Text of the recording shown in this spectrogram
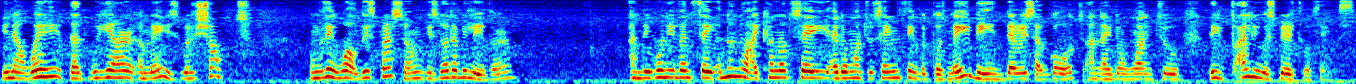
in a way that we are amazed we're shocked. And we think well this person is not a believer and they won't even say no no i cannot say i don't want to say anything because maybe there is a god and i don't want to. They value spiritual things.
